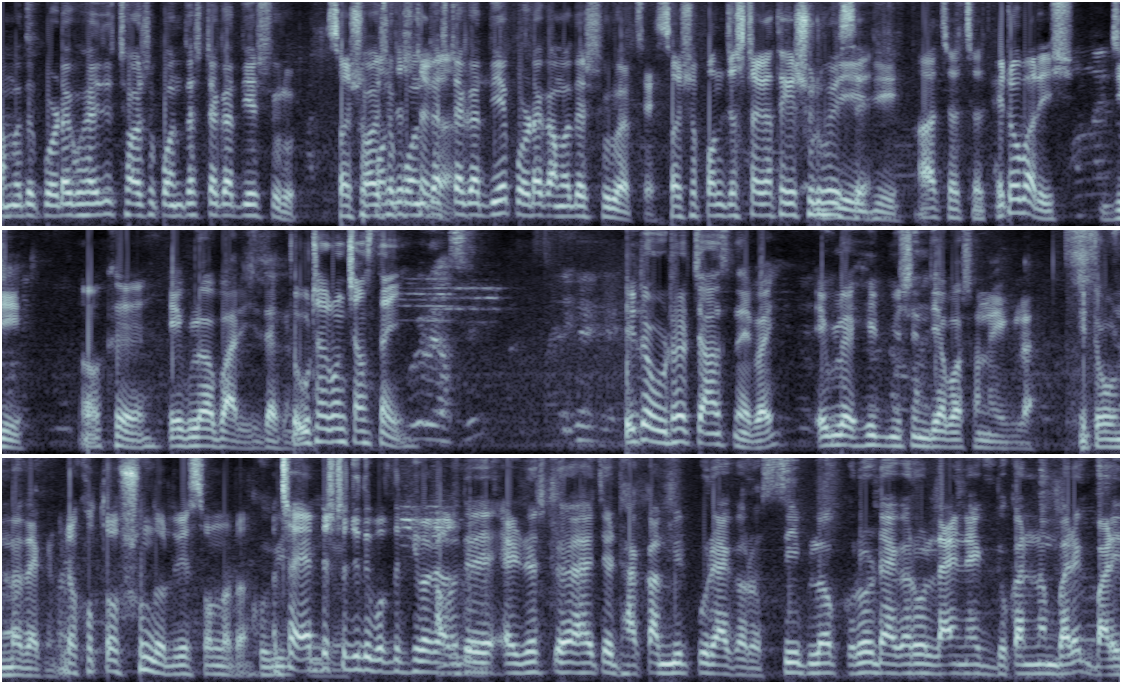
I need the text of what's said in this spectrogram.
আমাদের প্রোডাক্ট হয়েছে ছয়শো পঞ্চাশ টাকা দিয়ে শুরু। ছয়শো ছয়শো পঞ্চাশ টাকা। দিয়ে প্রোডাক্ট আমাদের শুরু আছে। ছয়শো পঞ্চাশ টাকা থেকে শুরু হয়েছে? জি। আচ্ছা আচ্ছা এটাও বারিশ? জি। ওকে এগুলো বারিশ দেখেন। তো উঠার কোনো চান্স নাই? এটা ওঠার চান্স নেই ভাই। এগুলো হিট মেশিন দিয়ে বসানো এগুলা। এটা ওড়না দেখেন। এটা কত সুন্দর ড্রেস ওড়নাটা আচ্ছা অ্যাড্রেসটা যদি বলতেন কীভাবে ভাবে আমাদের অ্যাড্রেসটা হচ্ছে ঢাকা মিরপুর এগারো সি ব্লক রোড এগারো লাইন এক দোকান নাম্বার এক বাড়ি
